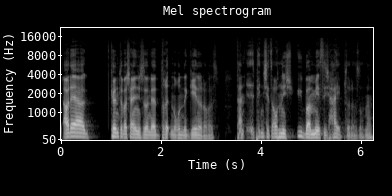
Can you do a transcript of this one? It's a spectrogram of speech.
Aber der könnte wahrscheinlich so in der dritten Runde gehen oder was. Dann bin ich jetzt auch nicht übermäßig hyped oder so, ne?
